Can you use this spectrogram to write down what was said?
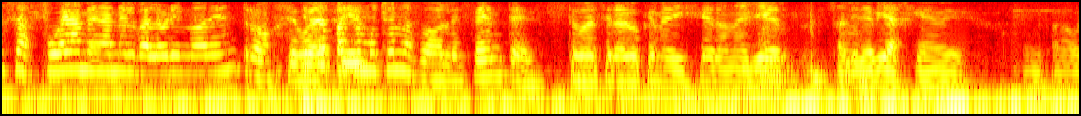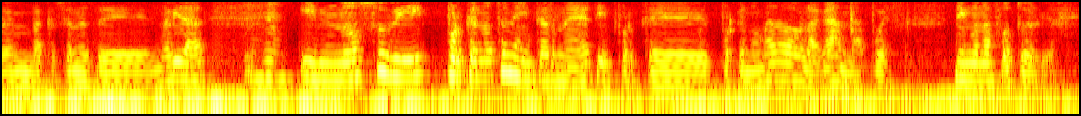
o sea, afuera me dan el valor y no adentro. Esto pasa mucho en los adolescentes. Te voy a decir algo que me dijeron ayer. Salí de viaje eh, ahora en vacaciones de Navidad y no subí porque no tenía internet y porque porque no me ha dado la gana, pues, ninguna foto del viaje.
